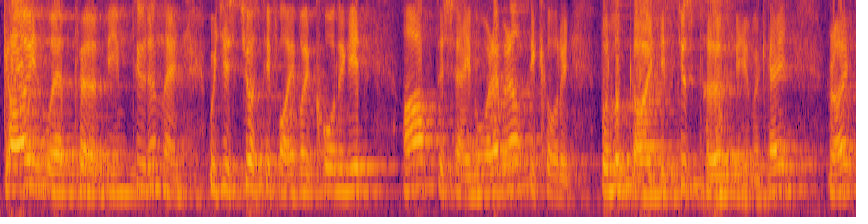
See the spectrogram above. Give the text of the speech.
guys wear perfume too, don't they? Which is justified by calling it aftershave or whatever else you call it. But look, guys, it's just perfume, okay? Right?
